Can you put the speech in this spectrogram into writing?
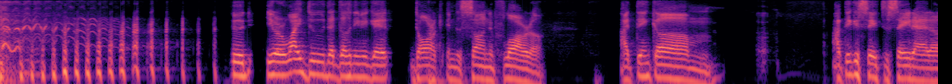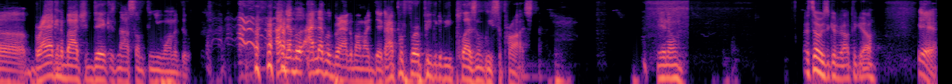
Dude, you're a white dude that doesn't even get dark in the sun in Florida. I think um I think it's safe to say that uh bragging about your dick is not something you want to do. I never I never brag about my dick. I prefer people to be pleasantly surprised. You know? That's always a good route to go. Yeah.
